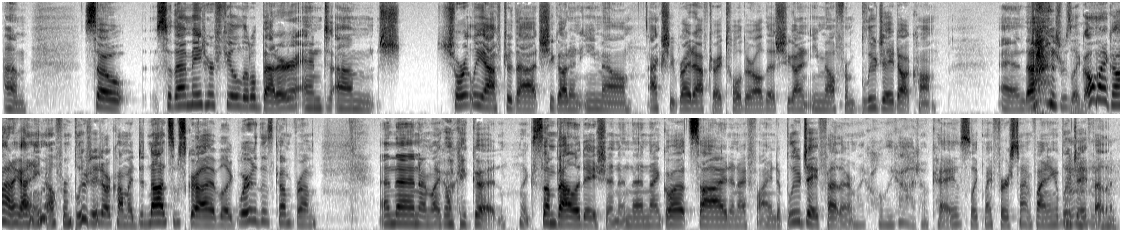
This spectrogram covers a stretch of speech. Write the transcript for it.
Um, so, so that made her feel a little better. And um, sh- shortly after that, she got an email. Actually, right after I told her all this, she got an email from BlueJay.com. And uh, she was like, mm. oh my God, I got an email from BlueJay.com. I did not subscribe. Like, where did this come from? And then I'm like, okay, good, like some validation. And then I go outside and I find a blue jay feather. I'm like, holy God, okay. It's like my first time finding a blue jay mm-hmm. feather.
